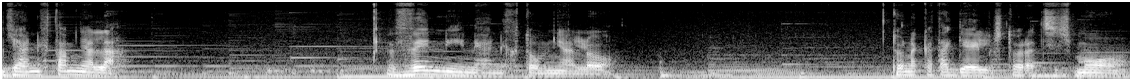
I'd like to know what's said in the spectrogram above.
για ανοιχτά μυαλά. Δεν είναι ανοιχτό μυαλό το να καταγγέλεις το ρατσισμό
